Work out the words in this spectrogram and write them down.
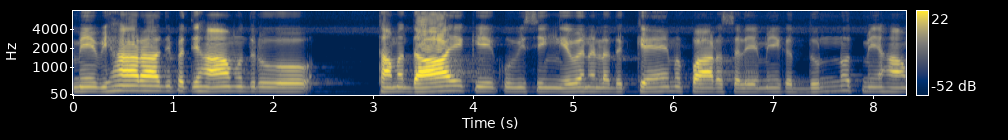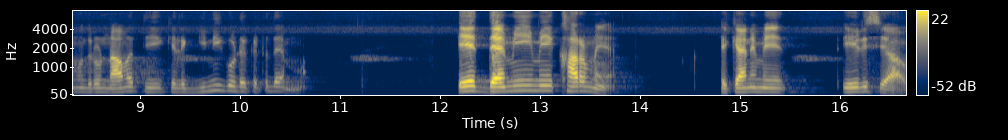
මේ විහාරාධිපති හාමුදුරුවෝ තම දායකයෙකු විසින් එවන ලද කෑම පාරසලේ මේක දුන්නොත් මේ හාමුදුරු නවතී කියලා ගිනි ගොඩකට දැම්මා. ඒ දැමීමේ කර්මය ඒ කියන්නේ මේ ඊර්ෂ්‍යාව.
